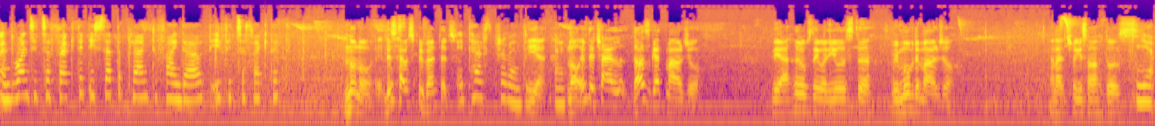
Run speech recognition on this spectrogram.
And once it's affected, is that the plan to find out if it's affected? No, no, this helps prevent it. It helps prevent it. Yeah. Okay. Now, if the child does get maljo, there are herbs they would use to remove the maljo. And I'll show you some of those. Yeah.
